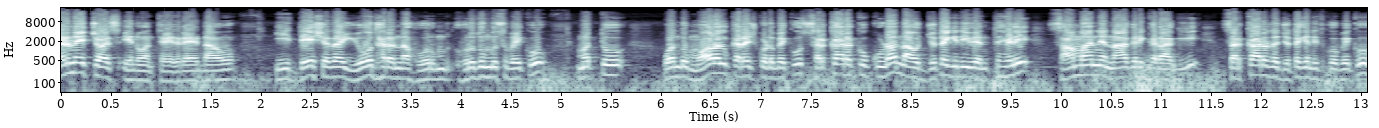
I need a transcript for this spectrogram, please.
ಎರಡನೇ ಚಾಯ್ಸ್ ಏನು ಅಂತ ಹೇಳಿದರೆ ನಾವು ಈ ದೇಶದ ಯೋಧರನ್ನು ಹುರುಂ, ಹುರಿದುಂಬಿಸಬೇಕು ಮತ್ತು ಒಂದು ಮಾರಲ್ ಕರೇಜ್ ಕೊಡಬೇಕು. ಸರ್ಕಾರಕ್ಕೂ ಕೂಡ ನಾವು ಜೊತೆಗಿದ್ದೀವಿ ಅಂತ ಹೇಳಿ ಸಾಮಾನ್ಯ ನಾಗರಿಕರಾಗಿ ಸರ್ಕಾರದ ಜೊತೆಗೆ ನಿಂತ್ಕೋಬೇಕು,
